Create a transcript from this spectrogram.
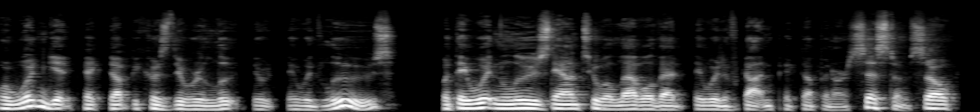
or wouldn't get picked up because they were lo- they would lose, but they wouldn't lose down to a level that they would have gotten picked up in our system. So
